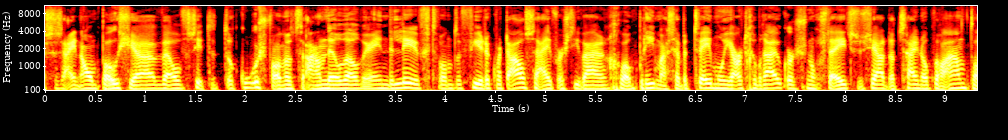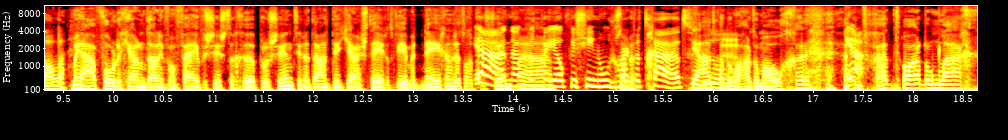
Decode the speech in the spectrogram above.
ze zijn al een poosje wel zit het de koers van het aandeel wel weer in de lift. Want de vierde kwartaalcijfers die waren gewoon prima. Ze hebben 2 miljard gebruikers nog steeds. Dus ja, dat zijn ook wel aantallen. Maar ja, vorig jaar een daling van 65 procent. Inderdaad, dit jaar steeg het weer met 39 Ja, procent. nou, maar dan kan je ook weer zien hoe hard het gaat. Ja, het bedoel- gaat om hard omhoog. Ja. het gaat hard omlaag.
